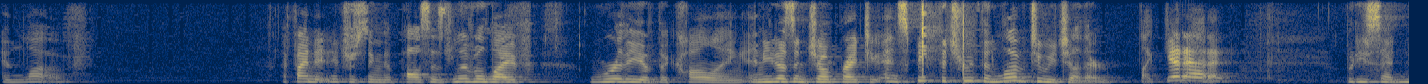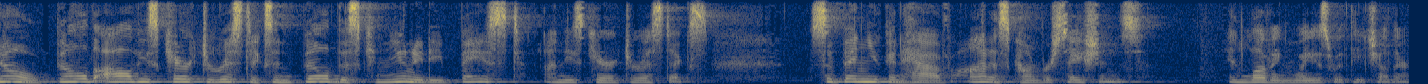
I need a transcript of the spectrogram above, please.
in love. I find it interesting that Paul says, live a life worthy of the calling. And he doesn't jump right to, and speak the truth and love to each other. Like, get at it. But he said, no, build all these characteristics and build this community based on these characteristics. So then you can have honest conversations in loving ways with each other.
